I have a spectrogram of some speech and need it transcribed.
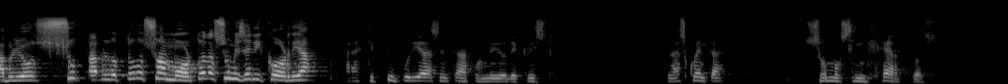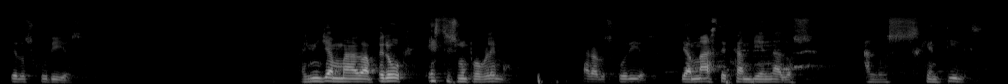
habló, su, habló todo su amor, toda su misericordia para que tú pudieras entrar por medio de Cristo. ¿Te das cuenta? Somos injertos de los judíos. Hay un llamado, pero este es un problema para los judíos. Llamaste también a los, a los gentiles.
